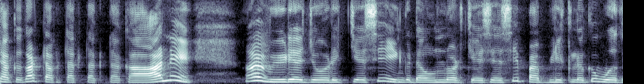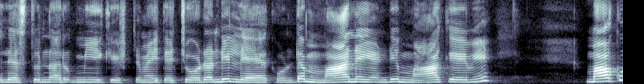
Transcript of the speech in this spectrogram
చక్కగా టక్ టక్ టక్ టక్ అని వీడియో జోడిచ్చేసి ఇంక డౌన్లోడ్ చేసేసి పబ్లిక్లోకి వదిలేస్తున్నారు. మీకు ఇష్టమైతే చూడండి లేకుంటే మానేయండి. మాకేమి మాకు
